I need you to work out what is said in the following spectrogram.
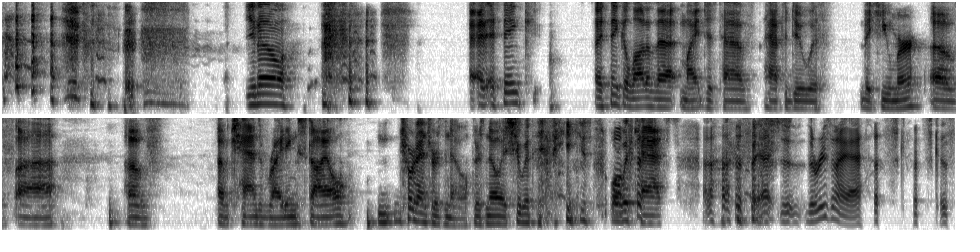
you know, I, I think I think a lot of that might just have have to do with the humor of uh, of of Chad's writing style. Short answer is no. There's no issue with hippies or Well, with cats. Say, I- the reason I ask is because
